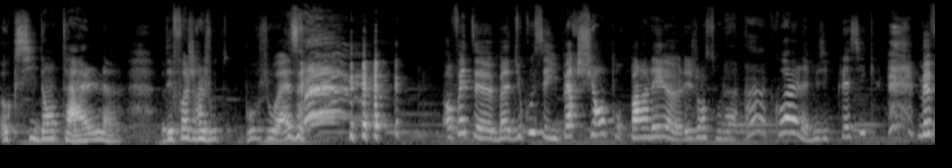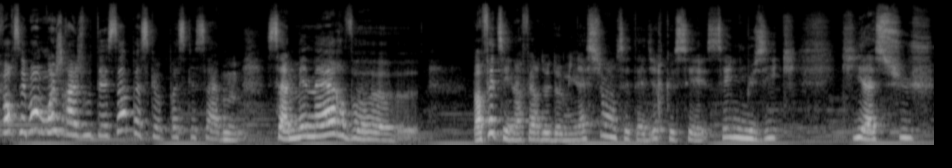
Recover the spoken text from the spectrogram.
occidentale. Des fois, je rajoute bourgeoise. en fait, euh, bah, du coup, c'est hyper chiant pour parler. Euh, les gens sont là, ah, quoi, la musique classique? Mais forcément, moi, je rajoutais ça parce que, parce que ça, ça m'énerve. Bah, en fait, c'est une affaire de domination, c'est-à-dire que c'est une musique qui a su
